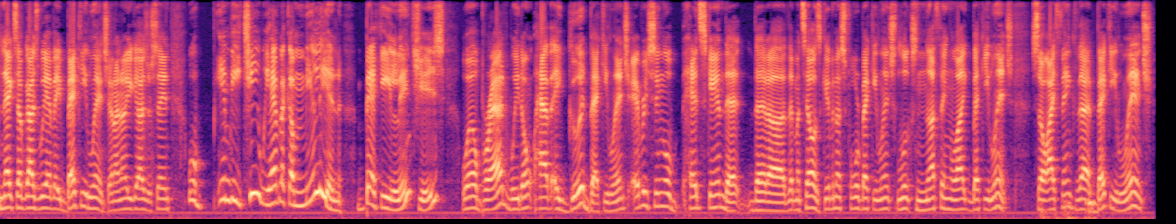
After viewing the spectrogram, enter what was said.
Next up, guys, we have a Becky Lynch. And I know you guys are saying, well, MDT, we have like a million Becky Lynches. Well, Brad, we don't have a good Becky Lynch. Every single head scan that that uh, that Mattel has given us for Becky Lynch looks nothing like Becky Lynch. So I think that Becky Lynch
